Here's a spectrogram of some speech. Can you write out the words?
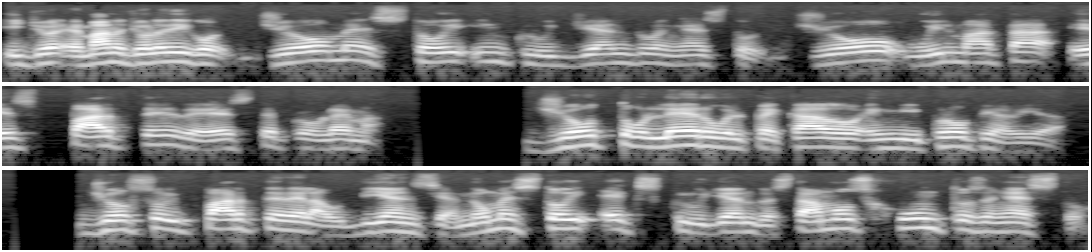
Y yo, hermano, yo le digo, yo me estoy incluyendo en esto. Yo, Will Mata, es parte de este problema. yo tolero el pecado en mi propia vida. Yo soy parte de la audiencia, no me estoy excluyendo, estamos juntos en esto.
